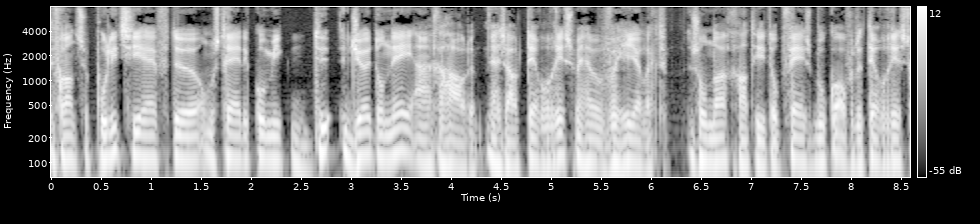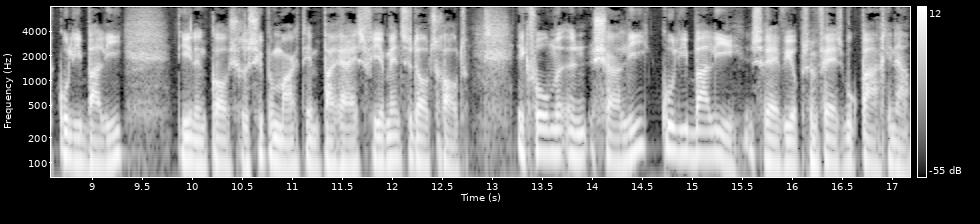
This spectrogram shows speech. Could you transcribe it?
De Franse politie heeft de omstreden komiek Dieudonné aangehouden. Hij zou terrorisme hebben verheerlijkt. Zondag had hij het op Facebook over de terrorist Koulibaly... die in een koosjere supermarkt in Parijs vier mensen doodschoot. Ik voel me een Charlie Koulibaly, schreef hij op zijn Facebookpagina.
